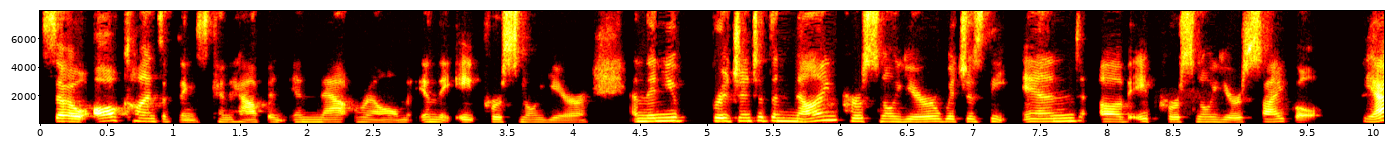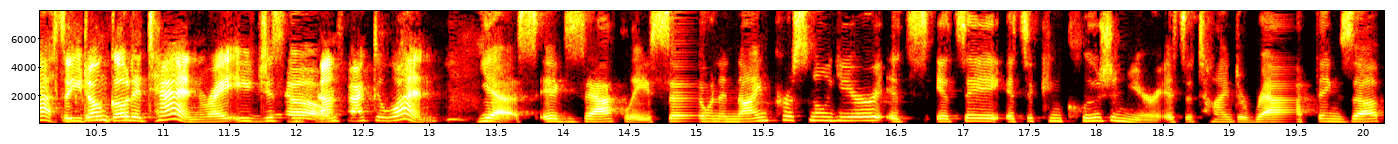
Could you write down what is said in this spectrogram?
so all kinds of things can happen in that realm in the eight personal year and then you bridge into the nine personal year which is the end of a personal year cycle yeah, so you don't go to 10, right? You just no. bounce back to 1. Yes, exactly. So in a 9 personal year, it's it's a it's a conclusion year. It's a time to wrap things up,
